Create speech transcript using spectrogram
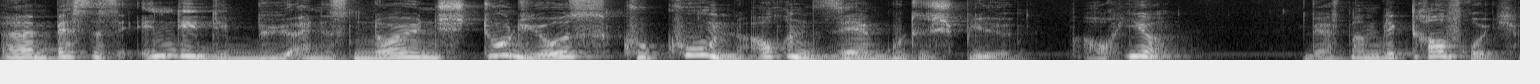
Äh, bestes Indie-Debüt eines neuen Studios, Cocoon, auch ein sehr gutes Spiel. Auch hier. Werft mal einen Blick drauf ruhig.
